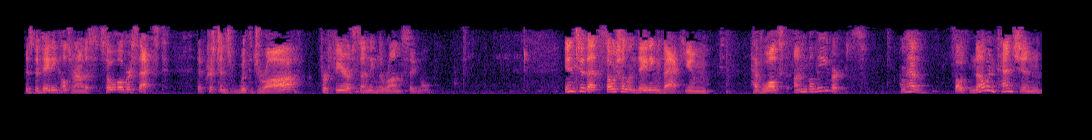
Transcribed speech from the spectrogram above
Is the dating culture around us so oversexed that Christians withdraw for fear of sending the wrong signal? Into that social and dating vacuum have waltzed unbelievers who have both no intention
